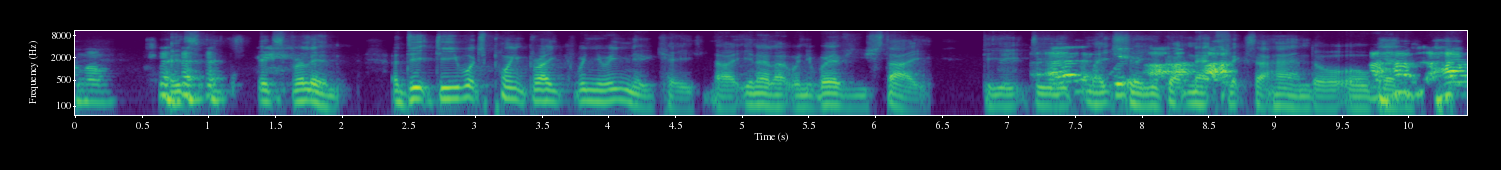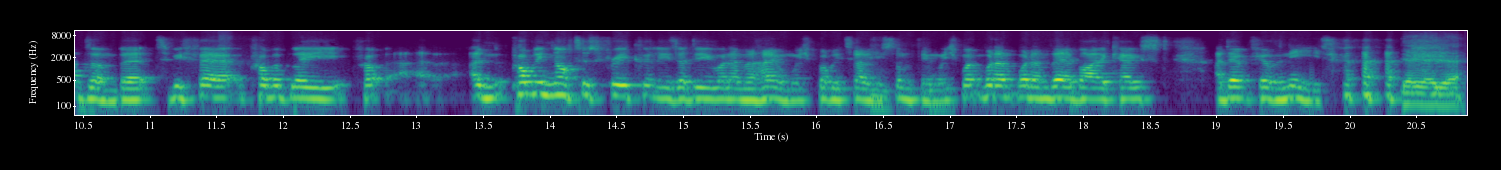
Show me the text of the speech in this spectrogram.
Come on. it's, it's, it's brilliant. And do, do you watch Point Break when you're in Newquay? Like you know, like when you, wherever you stay. Do you do you uh, make sure you've got I, Netflix I, at hand or? or I have I have done, but to be fair, probably pro- uh, and probably not as frequently as I do when I'm at home, which probably tells you hmm. something. Which when, when I'm when I'm there by the coast, I don't feel the need. yeah, yeah, yeah.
